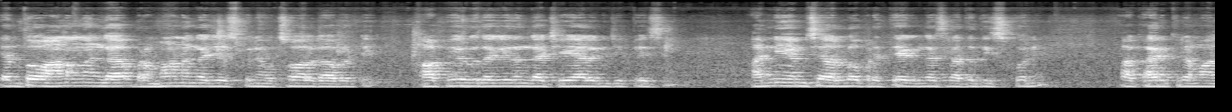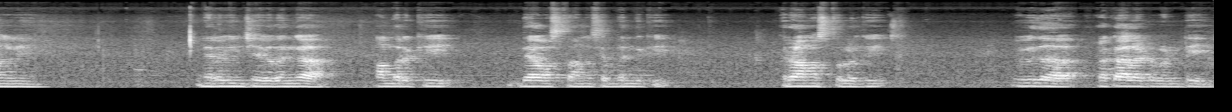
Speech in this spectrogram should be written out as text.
ఎంతో ఆనందంగా బ్రహ్మాండంగా చేసుకునే ఉత్సవాలు కాబట్టి ఆ పేరుకు తగిన విధంగా చేయాలని చెప్పేసి అన్ని అంశాల్లో ప్రత్యేకంగా శ్రద్ధ తీసుకొని ఆ కార్యక్రమాలని నిర్వహించే విధంగా అందరికీ దేవస్థాన సిబ్బందికి గ్రామస్తులకి వివిధ రకాలటువంటి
